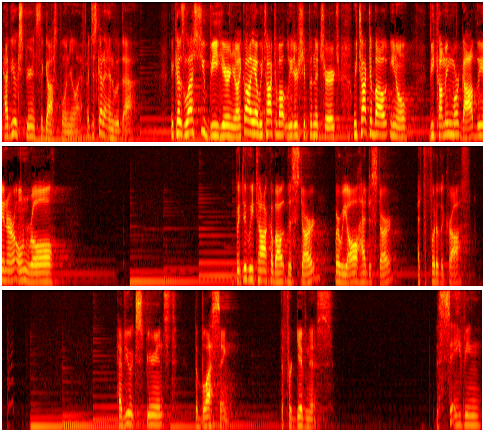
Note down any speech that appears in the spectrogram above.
Have you experienced the gospel in your life? I just got to end with that. Because lest you be here and you're like, oh, yeah, we talked about leadership in the church. We talked about, you know, becoming more godly in our own role. But did we talk about the start, where we all had to start? at the foot of the cross? Have you experienced the blessing, the forgiveness, the saving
